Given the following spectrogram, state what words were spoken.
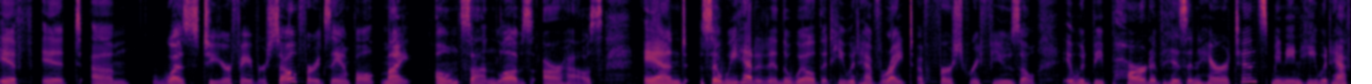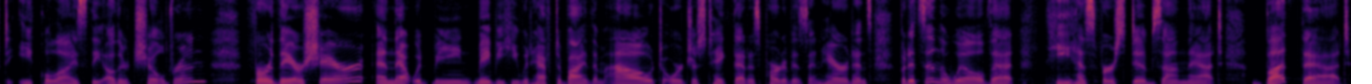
if it um, was to your favor. So, for example, my own son loves our house and so we had it in the will that he would have right of first refusal. It would be part of his inheritance, meaning he would have to equalize the other children for their share. And that would mean maybe he would have to buy them out or just take that as part of his inheritance. But it's in the will that he has first dibs on that, but that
